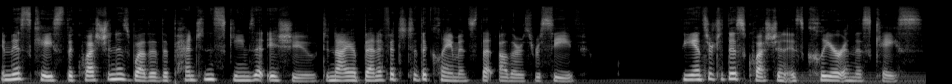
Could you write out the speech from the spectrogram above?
In this case, the question is whether the pension schemes at issue deny a benefit to the claimants that others receive. The answer to this question is clear in this case.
